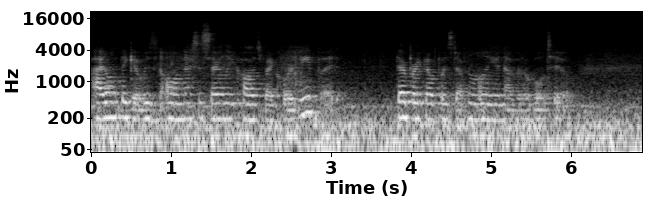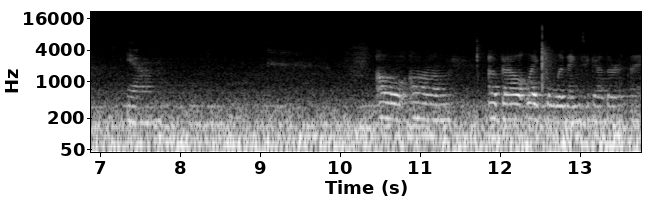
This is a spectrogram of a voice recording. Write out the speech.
I don't think it was all necessarily caused by Courtney, but their breakup was definitely inevitable too. yeah. Oh, um, about like the living together thing, like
